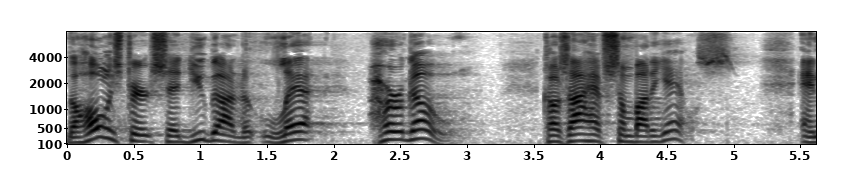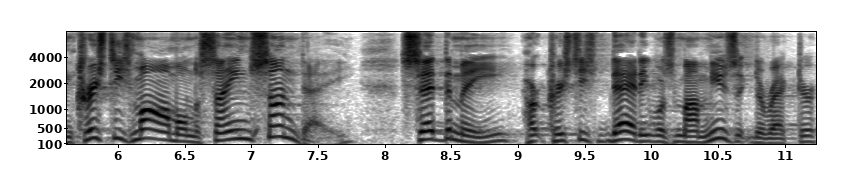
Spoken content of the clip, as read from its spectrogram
The Holy Spirit said, You got to let her go because I have somebody else. And Christie's mom on the same Sunday said to me, her, Christy's daddy was my music director,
